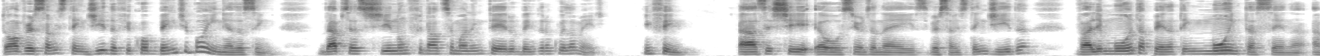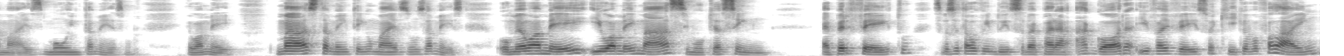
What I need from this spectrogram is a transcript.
Então a versão estendida ficou bem de boinhas, assim. Dá pra você assistir num final de semana inteiro, bem tranquilamente. Enfim, assisti o Senhor dos Anéis versão estendida. Vale muito a pena, tem muita cena a mais, muita mesmo. Eu amei. Mas também tenho mais uns ameis. O meu amei e o amei máximo, que assim, é perfeito. Se você tá ouvindo isso, você vai parar agora e vai ver isso aqui que eu vou falar, hein?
